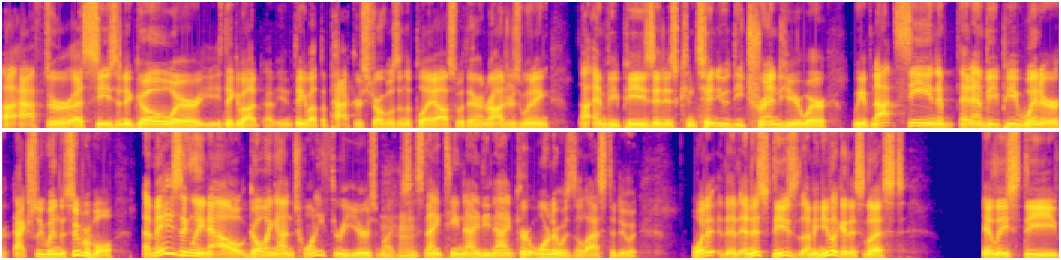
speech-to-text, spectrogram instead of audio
uh, after a season ago, where you think about I mean, think about the Packers' struggles in the playoffs with Aaron Rodgers winning uh, MVPs, it has continued the trend here where we have not seen an MVP winner actually win the Super Bowl. Amazingly, now going on 23 years, Mike, since 1999, Kurt Warner was the last to do it. What and this these I mean, you look at this list. At least the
